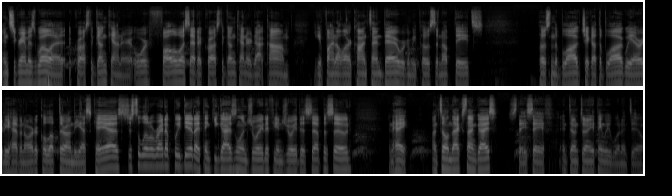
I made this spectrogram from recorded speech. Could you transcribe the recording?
Instagram as well at Across the Gun Counter, or follow us at acrosstheguncounter.com. You can find all our content there. We're gonna be posting updates, posting the blog. Check out the blog. We already have an article up there on the SKS. Just a little write up we did. I think you guys will enjoy it if you enjoyed this episode. And hey, until next time, guys, stay safe and don't do anything we wouldn't do.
